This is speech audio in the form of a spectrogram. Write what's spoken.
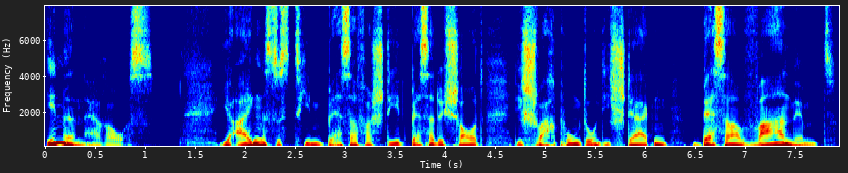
innen heraus ihr eigenes System besser versteht, besser durchschaut, die Schwachpunkte und die Stärken besser wahrnimmt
